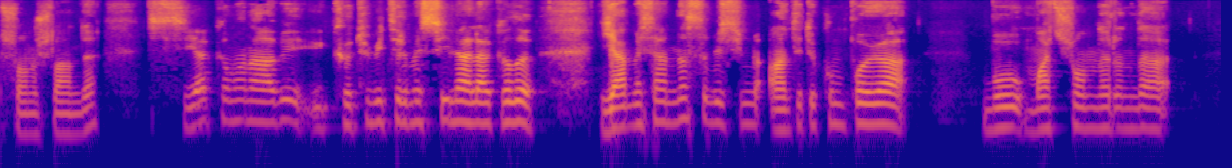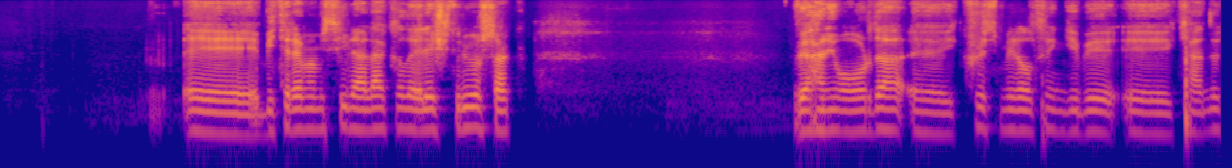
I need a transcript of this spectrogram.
sonuçlandı. Siakam'ın abi kötü bitirmesiyle alakalı ya mesela nasıl biz şimdi Antetokounmpo'ya bu maç sonlarında e, bitirememesiyle alakalı eleştiriyorsak ve hani orada e, Chris Middleton gibi e, kendi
